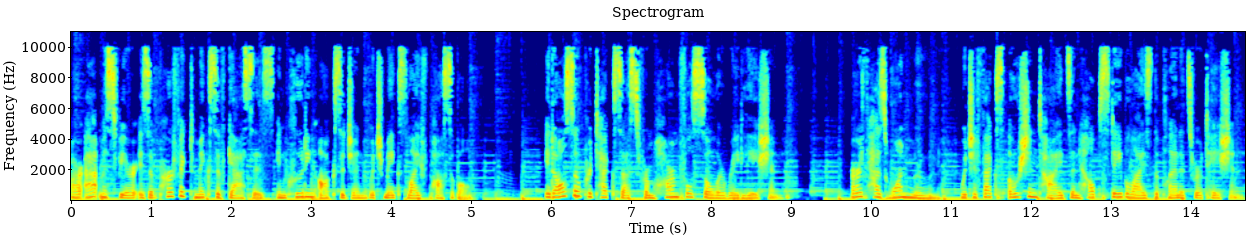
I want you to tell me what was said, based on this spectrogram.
Our atmosphere is a perfect mix of gases including oxygen which makes life possible. It also protects us from harmful solar radiation. Earth has one moon, which affects ocean tides and helps stabilize the planet's rotation,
